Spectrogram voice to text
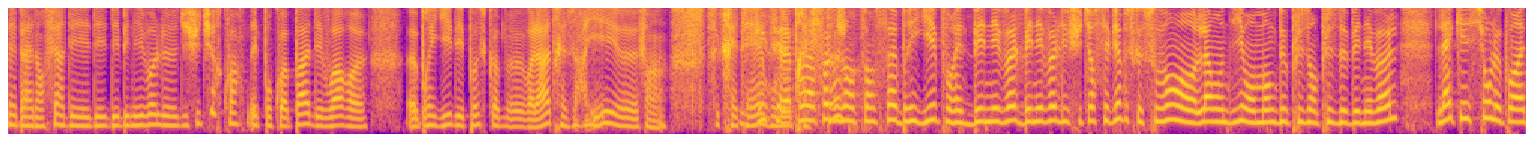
d'en faire des, des, bénévoles du futur, quoi. Et pourquoi pas de les voir briguer des postes comme voilà trésorier, enfin secrétaire. C'est la première fois que j'entends ça, briguer pour être bénévole, bénévole du futur, c'est bien parce que souvent là on dit on manque de plus en plus de bénévoles. La question, le point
